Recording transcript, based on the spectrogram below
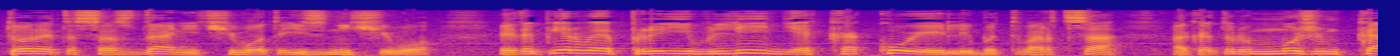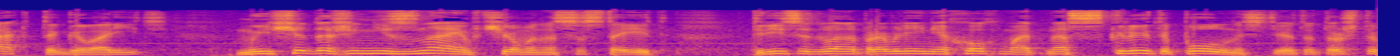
Тора – это создание чего-то из ничего. Это первое проявление какое-либо Творца, о котором мы можем как-то говорить. Мы еще даже не знаем, в чем оно состоит. 32 направления Хохма от нас скрыты полностью. Это то, что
